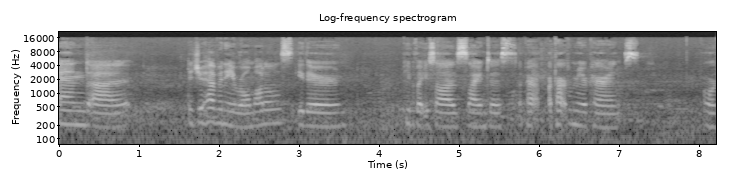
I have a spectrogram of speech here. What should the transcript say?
And uh, did you have any role models, either people that you saw as scientists, apart, from your parents, or,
